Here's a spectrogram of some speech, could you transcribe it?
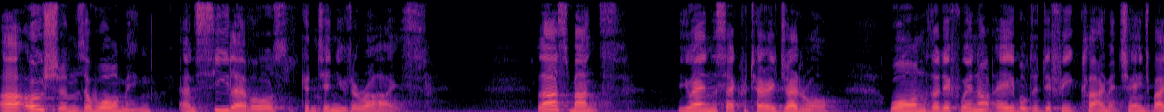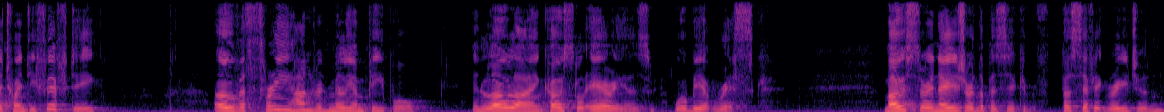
Our oceans are warming and sea levels continue to rise. Last month, UN Secretary General warned that if we're not able to defeat climate change by 2050, over 300 million people in low lying coastal areas will be at risk. Most are in Asia and the Pacific, region,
